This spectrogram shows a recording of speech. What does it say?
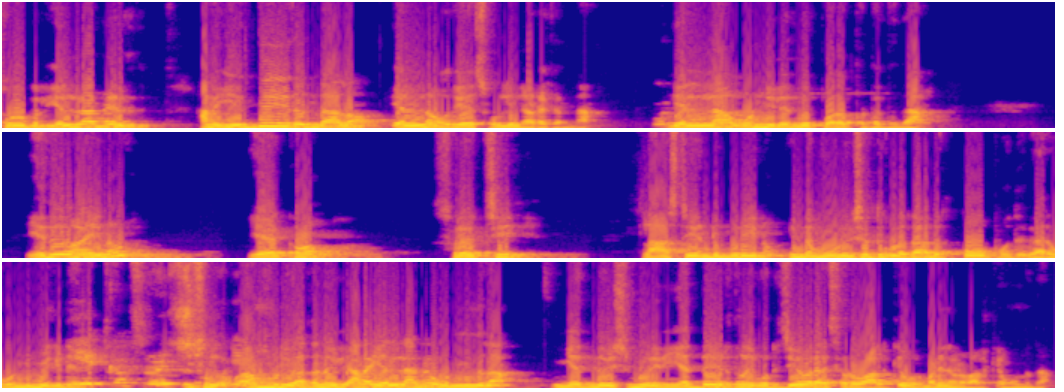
சொல்கள் எல்லாமே இருக்குது. ஆனா எது இருந்தாலும் எல்லாம் ஒரே சொல்லி நடக்கிறது தான் எல்லாம் ஒன்னிலிருந்து புறப்பட்டது தான் எதுவாயினும் ஏக்கம் சுழற்சி லாஸ்ட் எண்டு முடியணும். இந்த மூணு விஷயத்துக்குள்ள தான் அது போக போகுது. வேற ஒண்ணுமே கிடையாது. முடியும். அதனை ஆனா எல்லாமே ஒண்ணுதான். இங்க எந்த விஷயமும் எந்த இடத்துல ஒரு ஜீவராசியோட வாழ்க்கை ஒரு மனிதனோட வாழ்க்கையும் ஒண்ணுதான்.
